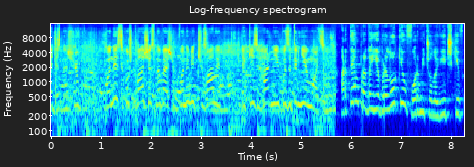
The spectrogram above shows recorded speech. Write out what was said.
радісно, щоб вони скуштували щось нове, щоб вони відчували якісь гарні і позитивні емоції. Артем продає брелоки у формі чоловічків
